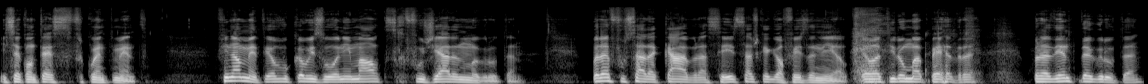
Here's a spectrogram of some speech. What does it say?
Isso acontece frequentemente. Finalmente, ele localizou o animal que se refugiara numa gruta. Para forçar a cabra a sair, sabes o que é que ele fez, Daniel? Ele atirou uma pedra para dentro da gruta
